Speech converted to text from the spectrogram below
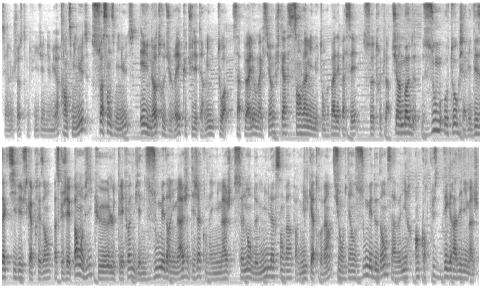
c'est la même chose, 30 minutes et une demi-heure. 30 minutes, 60 minutes et une autre durée que tu détermines toi. Ça peut aller au maximum jusqu'à 120 minutes, on ne peut pas dépasser ce truc-là. Tu as un mode zoom auto que j'avais désactivé jusqu'à présent parce que j'avais pas envie que le téléphone vienne zoomer dans l'image. Déjà qu'on a une image seulement de 1920 par 1080, si on vient zoomer dedans, ça va venir encore plus dégrader l'image.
